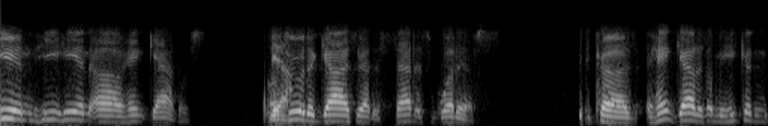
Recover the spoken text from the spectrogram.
he and he he and uh, Hank Gathers, Yeah. two of the guys who had the saddest what ifs. Because Hank Gathers, I mean, he couldn't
